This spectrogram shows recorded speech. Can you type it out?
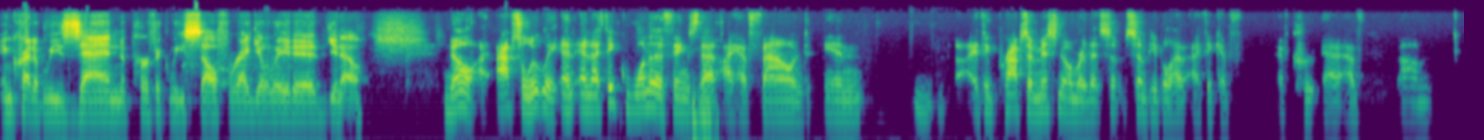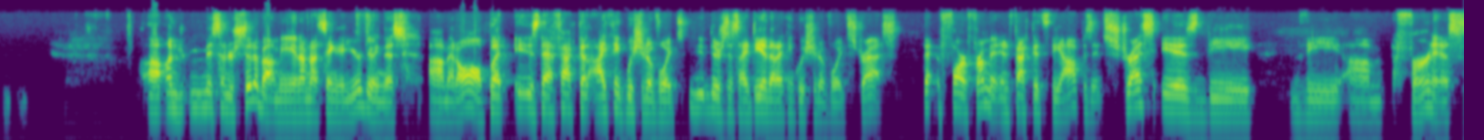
incredibly zen, perfectly self-regulated, you know, no, absolutely. And and I think one of the things that I have found in I think perhaps a misnomer that some, some people have I think have have have um, uh, un- misunderstood about me, and I'm not saying that you're doing this um, at all, but is that fact that I think we should avoid. There's this idea that I think we should avoid stress. That, far from it. In fact, it's the opposite. Stress is the the um, furnace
